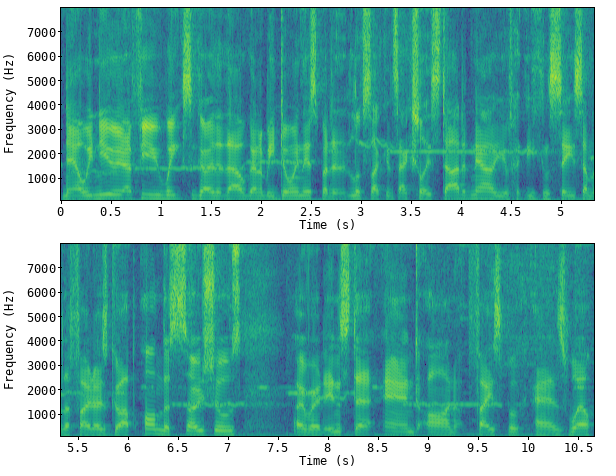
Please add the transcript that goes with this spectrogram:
Now, we knew a few weeks ago that they were going to be doing this, but it looks like it's actually started now. You've, you can see some of the photos go up on the socials over at Insta and on Facebook as well.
